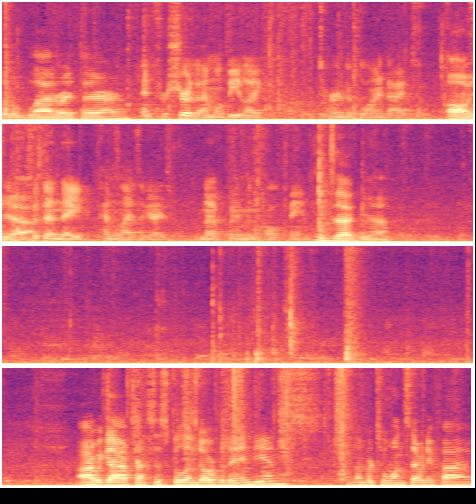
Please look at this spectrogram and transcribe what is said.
Little Vlad right there. And for sure, the MLB like turned a blind eye to. Oh, towards it. yeah. But then they penalize the guys, not putting him in the Hall of Fame. Exactly. Yeah. All right, we got Francisco Lindor for the Indians, number to 175.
